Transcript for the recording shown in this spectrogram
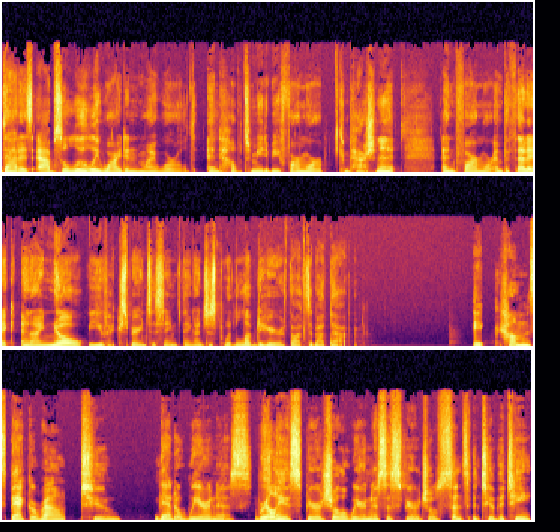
that has absolutely widened my world and helped me to be far more compassionate and far more empathetic. And I know you've experienced the same thing. I just would love to hear your thoughts about that it comes back around to that awareness, really a spiritual awareness, a spiritual sensitivity.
